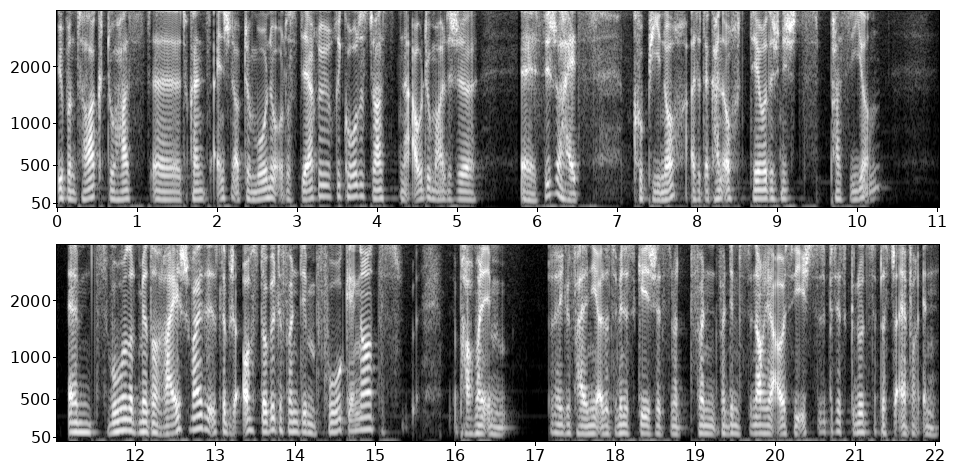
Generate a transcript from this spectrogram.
über den Tag. Du hast, äh, du kannst einstellen, ob du Mono- oder Stereo rekordest. Du hast eine automatische äh, Sicherheitskopie noch. Also da kann auch theoretisch nichts passieren. Ähm, 200 Meter Reichweite ist, glaube ich, auch das Doppelte von dem Vorgänger. Das braucht man im Regelfall nie. Also zumindest gehe ich jetzt von, von dem Szenario aus, wie ich es bis jetzt genutzt habe, dass du einfach ein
